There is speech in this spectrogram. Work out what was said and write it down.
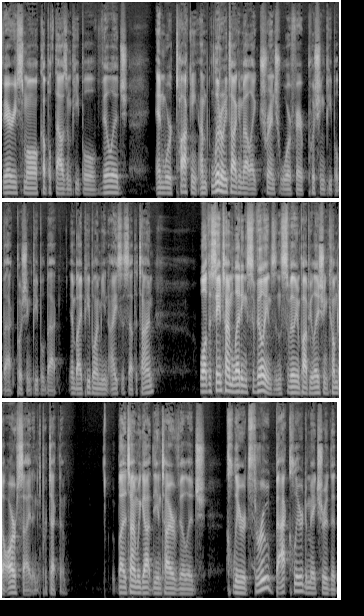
very small, couple thousand people village. And we're talking, I'm literally talking about like trench warfare, pushing people back, pushing people back. And by people, I mean ISIS at the time while at the same time letting civilians and the civilian population come to our side and protect them. By the time we got the entire village cleared through, back cleared to make sure that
